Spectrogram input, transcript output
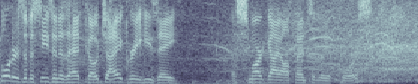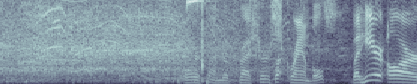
quarters of a season as a head coach. I agree he's a a smart guy offensively, of course. Orth under pressure, scrambles. But here are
